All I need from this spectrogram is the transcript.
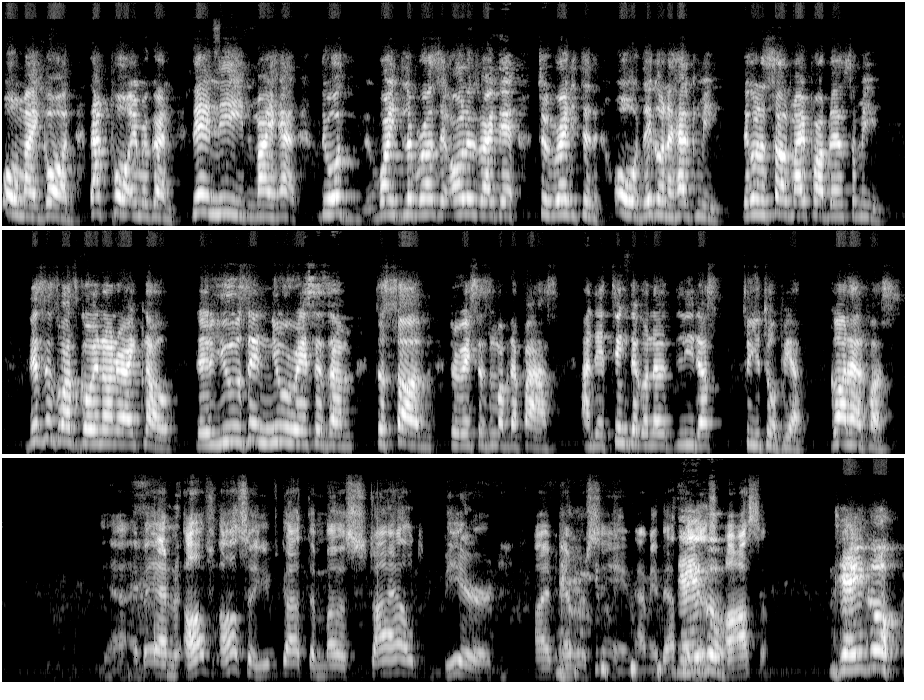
Oh my God, that poor immigrant. They need my help. Those white liberals are always right there to ready to, oh, they're going to help me. They're going to solve my problems for me. This is what's going on right now. They're using new racism to solve the racism of the past. And they think they're going to lead us to utopia. God help us. Yeah, and also you've got the most styled beard I've ever seen. I mean, that there thing is go. awesome. There you go.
